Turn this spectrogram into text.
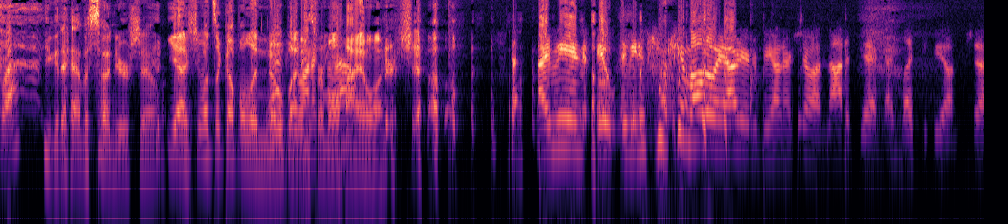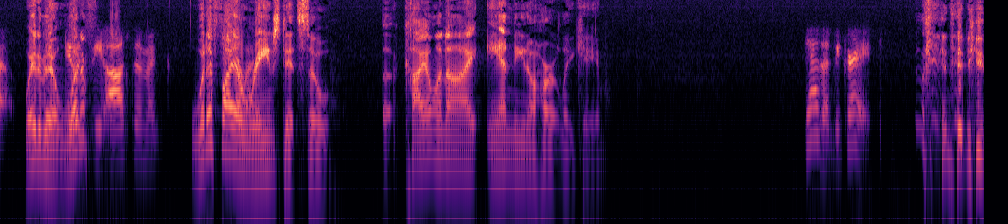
what. You gonna have us on your show? Yeah, she wants a couple of Yeah, nobodies wanna from come out. Ohio on her show. I mean, it, I mean, if you came all the way out here to be on our show, I'm not a dick. I'd let you be on the show. Wait a minute. It What would if be awesome. And, what if I arranged it so uh, Kyle and I and Nina Hartley came? yeah, that'd be great. and then you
